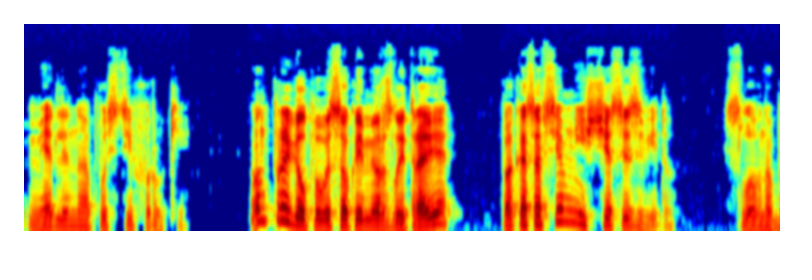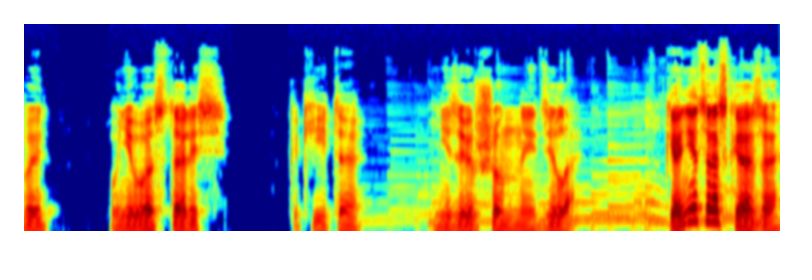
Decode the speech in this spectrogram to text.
медленно опустив руки. Он прыгал по высокой мерзлой траве, пока совсем не исчез из виду, словно бы у него остались какие-то незавершенные дела. Конец рассказа.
